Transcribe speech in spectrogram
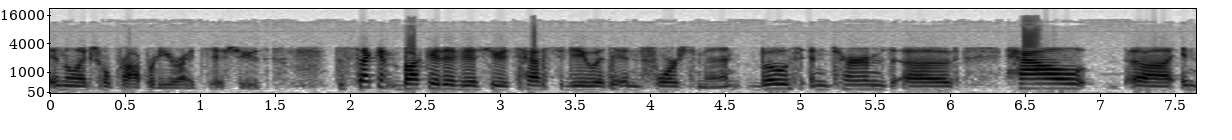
intellectual property rights issues. The second bucket of issues has to do with enforcement, both in terms of how uh, in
